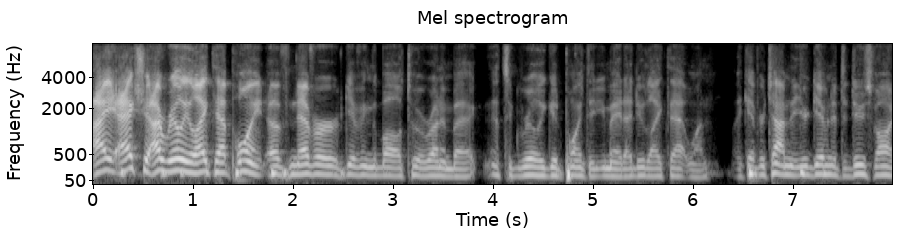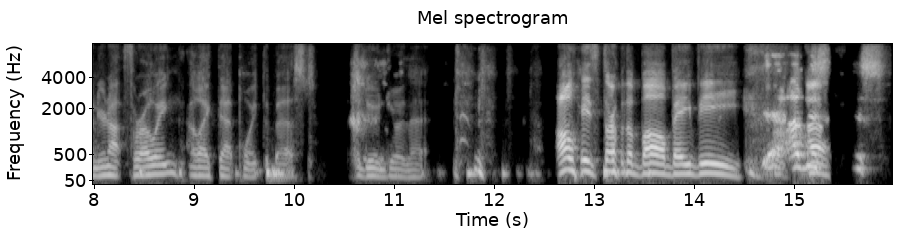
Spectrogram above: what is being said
I actually I really like that point of never giving the ball to a running back. That's a really good point that you made. I do like that one. Like every time that you're giving it to Deuce Vaughn, you're not throwing. I like that point the best. I do enjoy that. Always throw the ball, baby. Yeah, I'm just, uh, just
